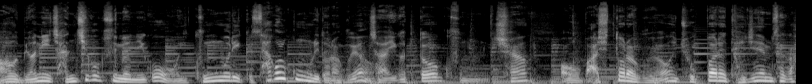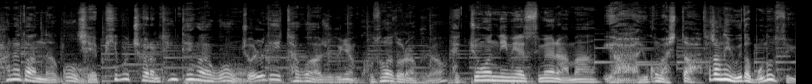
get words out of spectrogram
아우 면이 잔치국수 면이고 이 국물이 그 사골 국물이더라고요. 자 이것도 굼착. 어우 맛있더라고요. 이 족발에 돼지 냄새가 하나도 안 나고 제 피부처럼 탱탱하고 쫄깃하고 아주 그냥 고소하더라고요. 백종원님이었으면 아마 야 이거 맛있다. 사장님 여기다 뭐 넣었어요?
